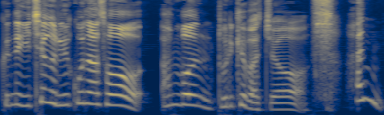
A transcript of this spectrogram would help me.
근데 이 책을 읽고 나서 한번 돌이켜봤죠. 한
